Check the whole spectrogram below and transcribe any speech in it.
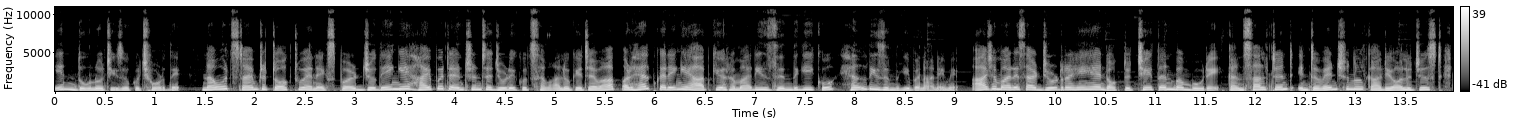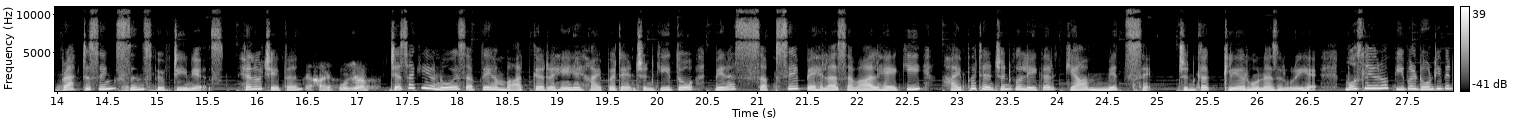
इन दोनों चीज़ों को छोड़ दें। Now it's time to talk to an expert जो देंगे हाइपरटेंशन से जुड़े कुछ सवालों के जवाब और हेल्प करेंगे आपकी और हमारी ज़िंदगी को हेल्दी ज़िंदगी बनाने में। आज हमारे साथ जुड़ रहे हैं doctor Chetan Bambure consultant interventional cardiologist practicing since 15 years hello Chetan hi Pooja जैसा कि यू नो इस हफ़्ते हम बात कर रहे हैं हाइपरटेंशन की तो मेरा सबसे पहला सवाल है कि हाइपरटेंशन को लेकर क्या मिथ्स हैं जिनका क्लियर होना ज़रूरी है? Mostly you know people don't even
